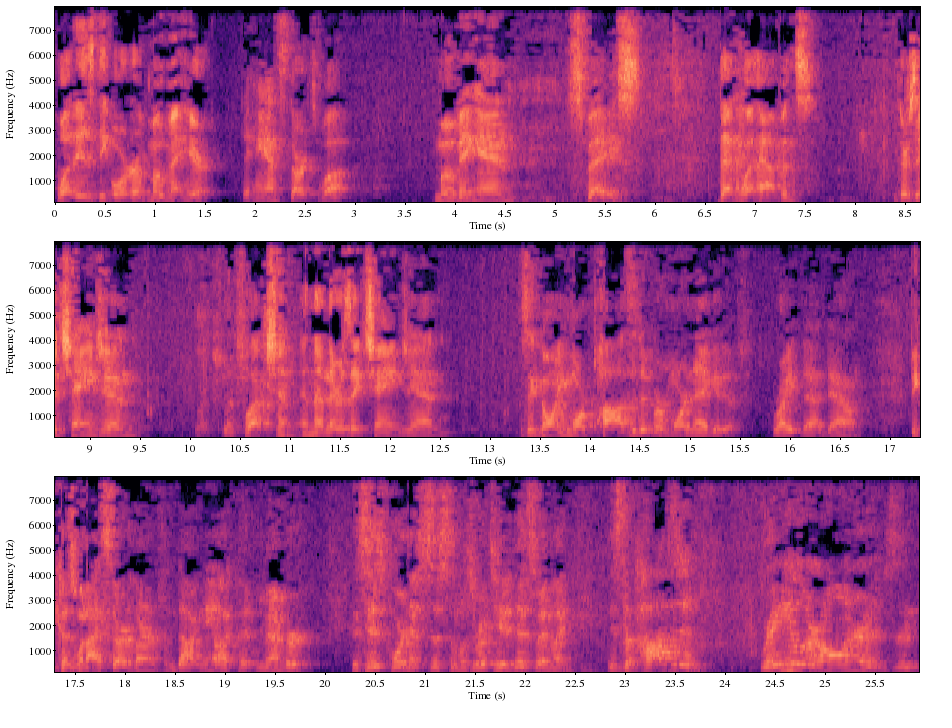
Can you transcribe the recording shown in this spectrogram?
what is the order of movement here? The hand starts what? Moving in space. Then what happens? There's a change in Flexion. flexion, and then there's a change in. Is it going more positive or more negative? Write that down. Because when I started learning from Doc Neal, I couldn't remember because his coordinate system was rotated this way. I'm like, mm-hmm. is the positive radial or ulnar? Is the,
